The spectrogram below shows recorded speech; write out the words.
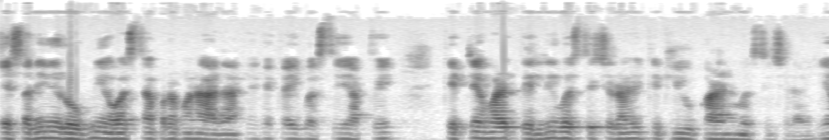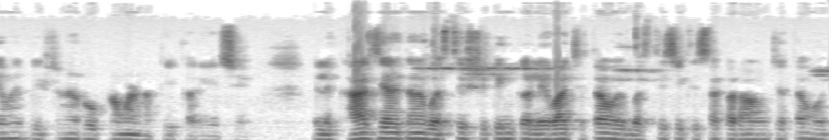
એ શરીરની રોગની અવસ્થા પ્રમાણે આધાર રાખે કે કઈ બસ્તી આપવી, કેટલી અમારે તેલની બસ્તી ચડાવી, કેટલી ઉકાળાની બસ્તી ચડાવી, એ અમે પેશન્ટના રોગ પ્રમાણે નક્કી કરીએ છીએ. એટલે ખાસ જ્યારે તમે બસ્તી સિટિંગ લેવા જતા હોય, બસ્તી ચિકિત્સા કરાવવા જતા હોય,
